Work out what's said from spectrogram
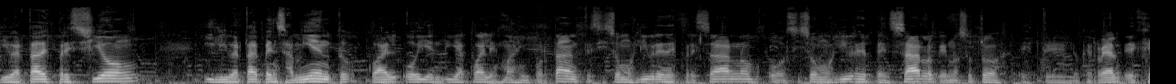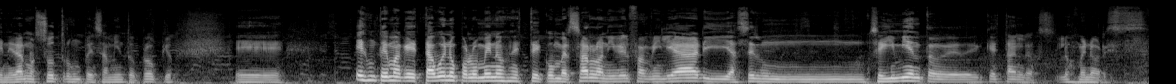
libertad de expresión y libertad de pensamiento, cuál hoy en día cuál es más importante, si somos libres de expresarnos o si somos libres de pensar lo que nosotros, este, lo que real, eh, generar nosotros un pensamiento propio. Eh, es un tema que está bueno por lo menos este, conversarlo a nivel familiar y hacer un seguimiento de, de qué están los, los menores.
